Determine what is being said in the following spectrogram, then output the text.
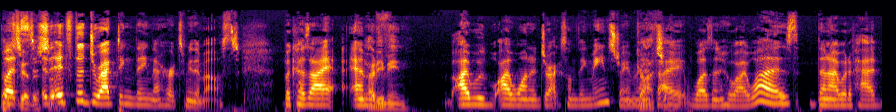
course. But the it's- it's the directing thing that hurts me the most because I am. How do you mean? I would I want to direct something mainstream, and Gotcha. if I wasn't who I was, then I would have had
